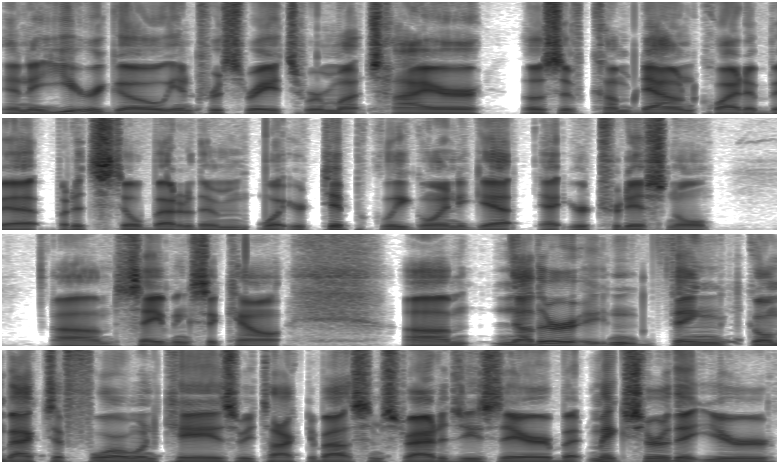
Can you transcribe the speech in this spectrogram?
And a year ago, interest rates were much higher. Those have come down quite a bit, but it's still better than what you're typically going to get at your traditional um, savings account. Um, another thing, going back to 401ks, we talked about some strategies there, but make sure that you're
